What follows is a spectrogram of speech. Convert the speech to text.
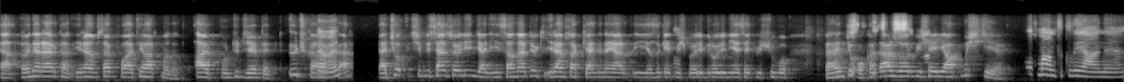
Ya Öner Erkan, İrem Sak, Fatih Artman'ın, Alp Burcu, Cevdet. Üç karakter. Evet. Ya çok şimdi sen söyleyince hani insanlar diyor ki İrem Sak kendine yazık etmiş böyle bir rolü niye seçmiş şu bu. Bence o kadar zor bir şey yapmış ki. Çok mantıklı yani.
